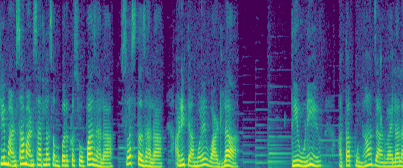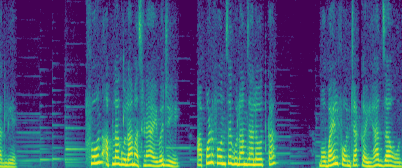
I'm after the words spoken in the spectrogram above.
की माणसा माणसातला संपर्क सोपा झाला स्वस्त झाला आणि त्यामुळे वाढला. ती उणीव आता पुन्हा जाणवायला लागली आहे फोन आपला गुलाम असण्याऐवजी आपण फोनचे गुलाम झालो आहोत का? मोबाईल फोनच्या कैह्यात जाऊन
